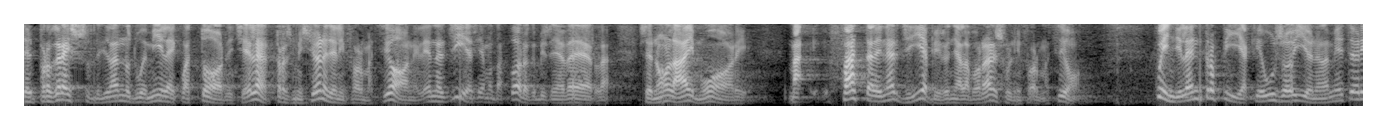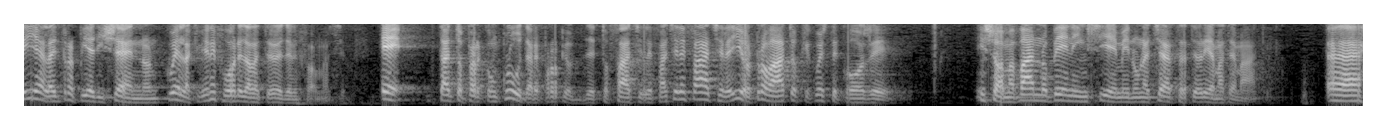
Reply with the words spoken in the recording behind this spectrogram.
del progresso dell'anno 2014 è la trasmissione dell'informazione. L'energia siamo d'accordo che bisogna averla, se non l'hai muori, ma fatta l'energia bisogna lavorare sull'informazione. Quindi l'entropia che uso io nella mia teoria è l'entropia di Shannon, quella che viene fuori dalla teoria dell'informazione. E tanto per concludere, proprio detto facile, facile, facile, io ho trovato che queste cose, insomma, vanno bene insieme in una certa teoria matematica. Eh,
